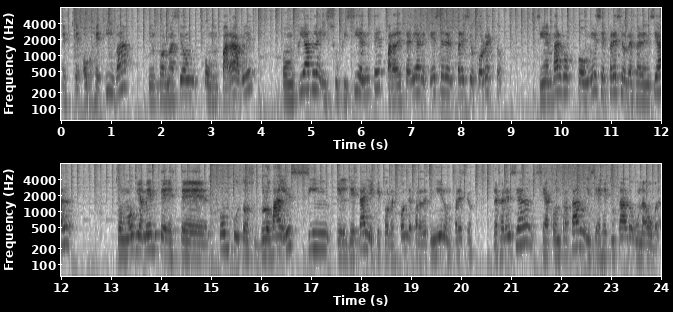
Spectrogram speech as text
este, objetiva, información comparable, confiable y suficiente para determinar de que ese era el precio correcto. Sin embargo, con ese precio referencial, con obviamente este, cómputos globales, sin el detalle que corresponde para definir un precio referencial, se ha contratado y se ha ejecutado una obra.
